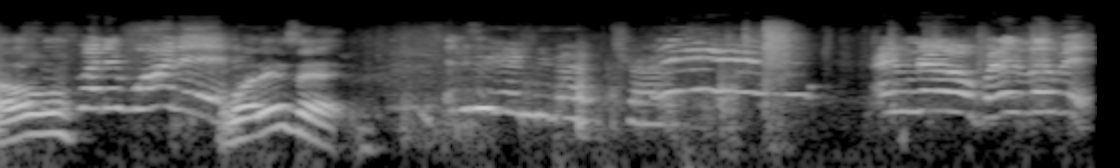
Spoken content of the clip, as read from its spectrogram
Oh, That's what I wanted. what is it? Can you hand me that trash? I don't know, but I love it.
